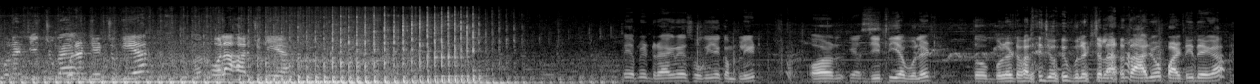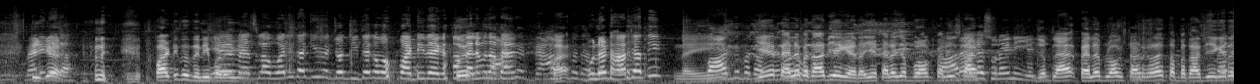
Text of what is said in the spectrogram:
बुलेट जीत चुका है। बुलेट जीत चुकी है और ओला हार चुकी है। ये अपनी ड्रैग रेस हो गई है कंप्लीट और Yes. जीती है बुलेट तो बुलेट वाले जो भी बुलेट चला रहा था आज वो पार्टी देगा। ठीक है? पार्टी तो देनी पड़ेगी। फैसला हुआ नहीं था कि जो जीतेगा वो पार्टी देगा। तो पहले बताता है। बुलेट हार जाती? नहीं। बाद में बताते ये हैं पहले बता दिया गया था। ये पहले जब ब्लॉग पहले स्टार्ट सुना ही नहीं है जब पहले ब्लॉग स्टार्ट करा तब बता दिया गया था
